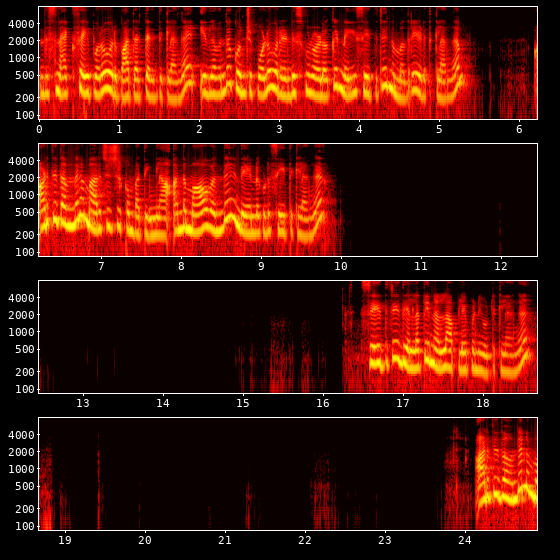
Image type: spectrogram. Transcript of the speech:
இந்த ஸ்நாக்ஸ் செய்ய போகிற ஒரு பாத்திரத்தை எடுத்துக்கலாங்க. இதில் வந்து கொஞ்சம் போல் ஒரு ரெண்டு ஸ்பூன் அளவுக்கு நெய் சேர்த்துட்டு இந்த மாதிரி எடுத்துக்கலாங்க. அடுத்ததாக வந்து நம்ம அரைச்சி வச்சுருக்கோம் பார்த்தீங்களா அந்த மாவு வந்து இந்த எண்ணெய் கூட சேர்த்துக்கலாங்க. சேர்த்துட்டு இது எல்லாத்தையும் நல்லா அப்ளை பண்ணி விட்டுக்கலாங்க. அடுத்ததாக வந்து நம்ம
